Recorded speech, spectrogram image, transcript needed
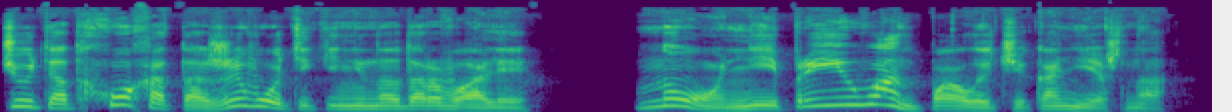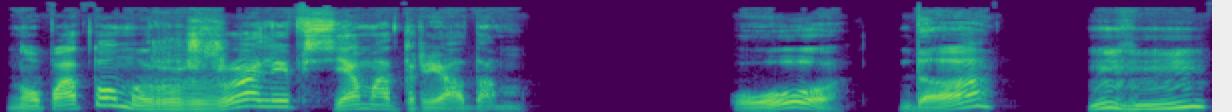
чуть от хохота животики не надорвали. Ну, не при Иван Палыче, конечно, но потом ржали всем отрядом. О, да? Угу.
